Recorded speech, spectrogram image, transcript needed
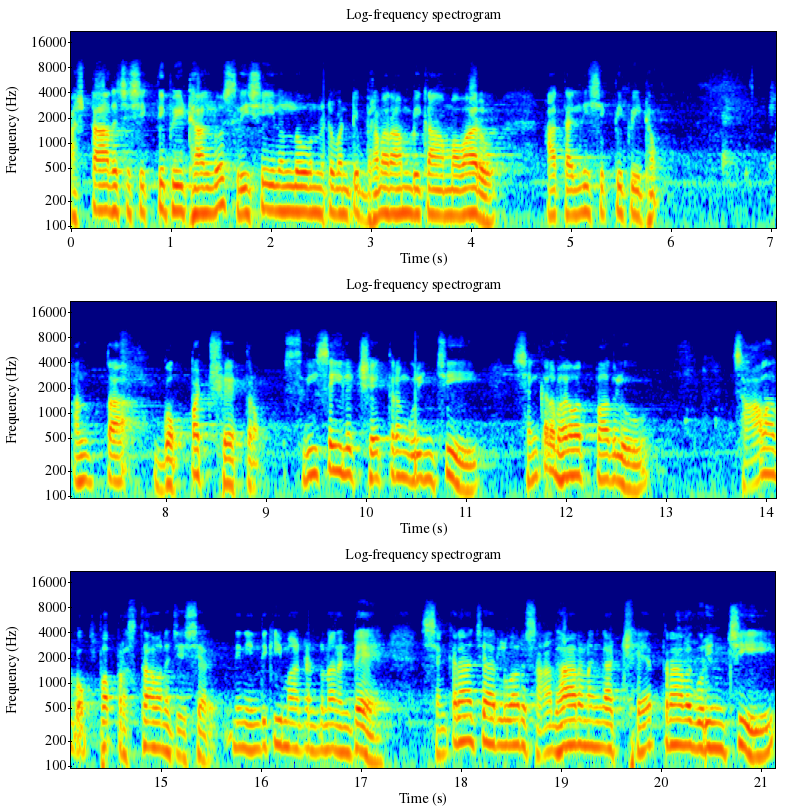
అష్టాదశ శక్తిపీఠాల్లో శ్రీశైలంలో ఉన్నటువంటి భ్రమరాంబిక అమ్మవారు ఆ తల్లి శక్తిపీఠం. అంత గొప్ప క్షేత్రం. శ్రీశైల క్షేత్రం గురించి శంకర భగవత్పాదులు చాలా గొప్ప ప్రస్తావన చేశారు. నేను ఎందుకు ఈ మాట అంటున్నానంటే శంకరాచార్యులు వారు సాధారణంగా క్షేత్రాల గురించి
